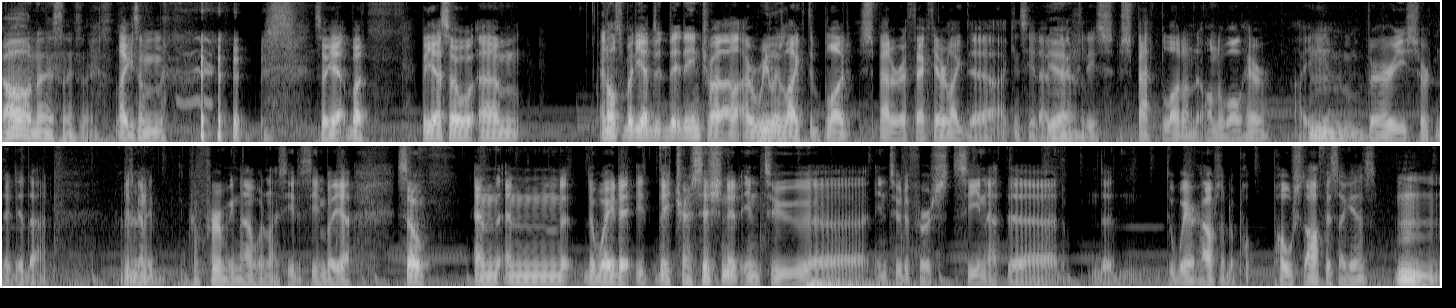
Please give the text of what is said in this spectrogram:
oh, nice, nice, nice. like some. so yeah, but but yeah, so um, and also but yeah, the, the, the intro I, I really like the blood spatter effect here. Like the I can see that they Yeah. actually spat blood on the on the wall here. I Mm. am very certain they did that. Just Mm. kind of confirming now when I see the scene, but yeah. So, and and the way that it, they transition it into uh, into the first scene at the the the warehouse or the po- post office, I guess, Mm.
